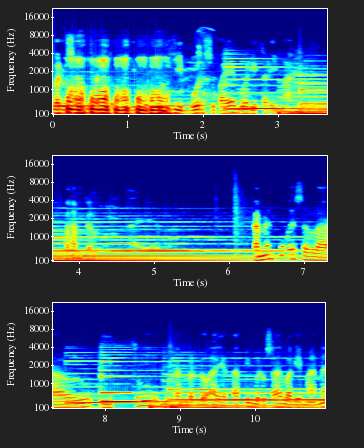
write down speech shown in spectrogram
Berusaha bukan untuk menghibur menghibur supaya gue diterima. Paham gak lo karena gue selalu itu bukan berdoa berusaha bagaimana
